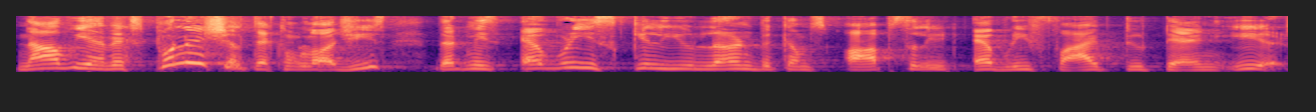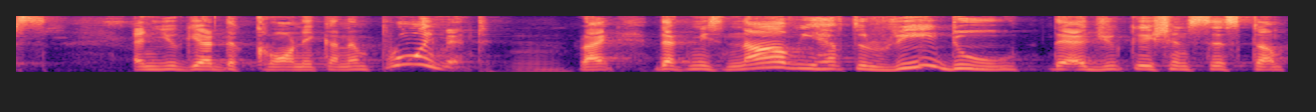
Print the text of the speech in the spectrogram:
Now we have exponential technologies. That means every skill you learn becomes obsolete every five to 10 years. And you get the chronic unemployment right? That means now we have to redo the education system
